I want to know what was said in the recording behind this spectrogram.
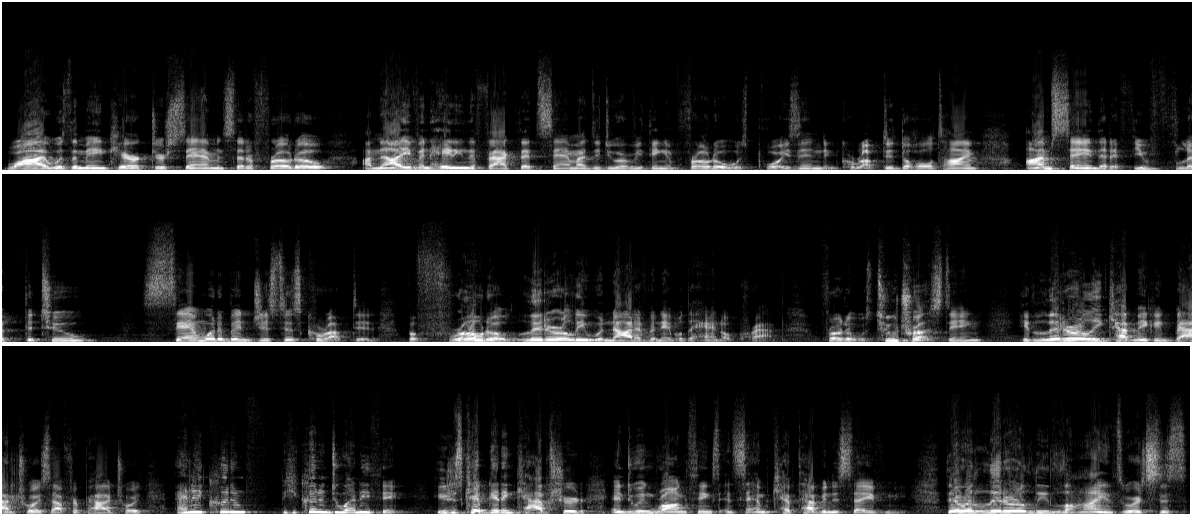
why was the main character Sam instead of Frodo? I'm not even hating the fact that Sam had to do everything and Frodo was poisoned and corrupted the whole time. I'm saying that if you flip the two, Sam would have been just as corrupted, but Frodo literally would not have been able to handle crap. Frodo was too trusting. He literally kept making bad choice after bad choice, and he couldn't he couldn't do anything. He just kept getting captured and doing wrong things, and Sam kept having to save me. There were literally lines where it's just,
